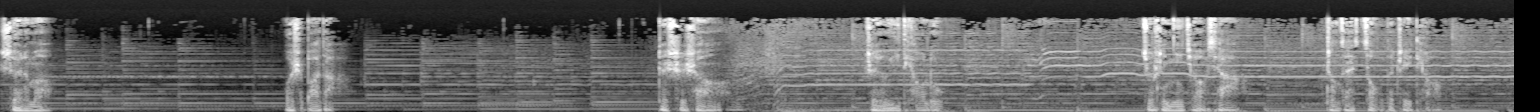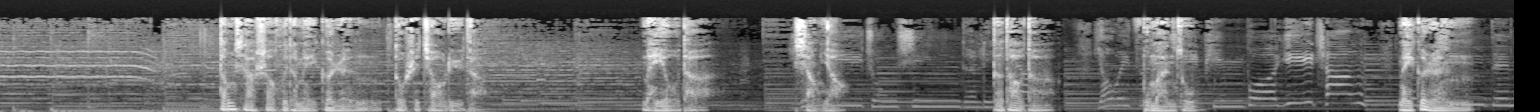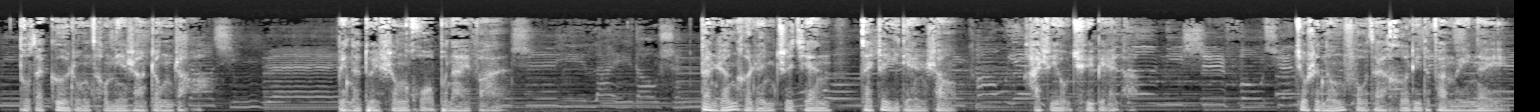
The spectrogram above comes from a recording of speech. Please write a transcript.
睡了吗？我是八大。这世上只有一条路，就是你脚下正在走的这条。当下社会的每个人都是焦虑的，没有的想要，得到的不满足。每个人都在各种层面上挣扎，变得对生活不耐烦。但人和人之间在这一点上还是有区别的，就是能否在合理的范围内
